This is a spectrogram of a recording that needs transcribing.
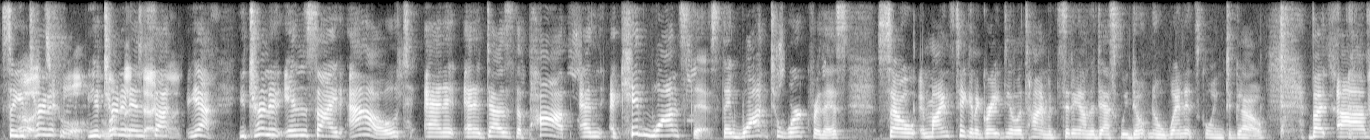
So you oh, turn it cool. you turn it inside. Yeah, you turn it inside out and it and it does the pop. And a kid wants this. They want to work for this. So and mine's taken a great deal of time. It's sitting on the desk. We don't know when it's going to go. But um,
